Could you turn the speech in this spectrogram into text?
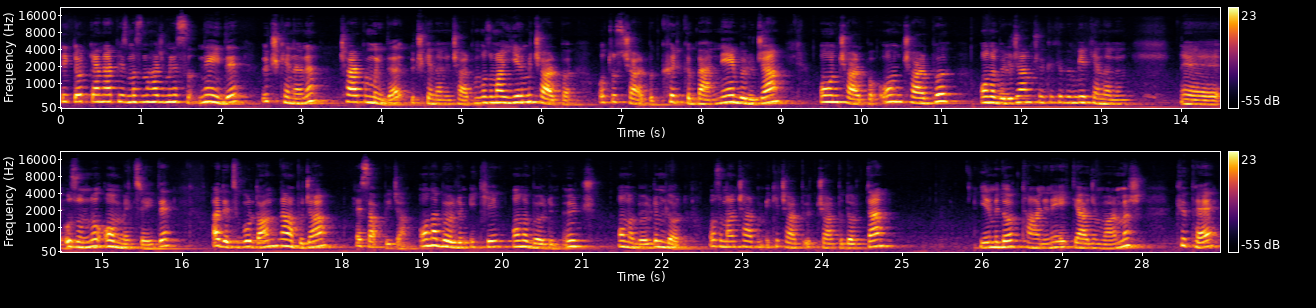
dikdörtgenler prizmasının hacmi neydi? Üç kenarının çarpımıydı. Üç kenarın çarpımı. O zaman 20 çarpı 30 çarpı 40'ı ben neye böleceğim? 10 çarpı 10 çarpı 10'a böleceğim. Çünkü küpün bir kenarının e, uzunluğu 10 metreydi. Adeti buradan ne yapacağım? Hesaplayacağım. 10'a böldüm 2, 10'a böldüm 3, 10'a böldüm 4. O zaman çarpım 2 çarpı 3 çarpı 4'ten 24 tane neye ihtiyacım varmış? Küpe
